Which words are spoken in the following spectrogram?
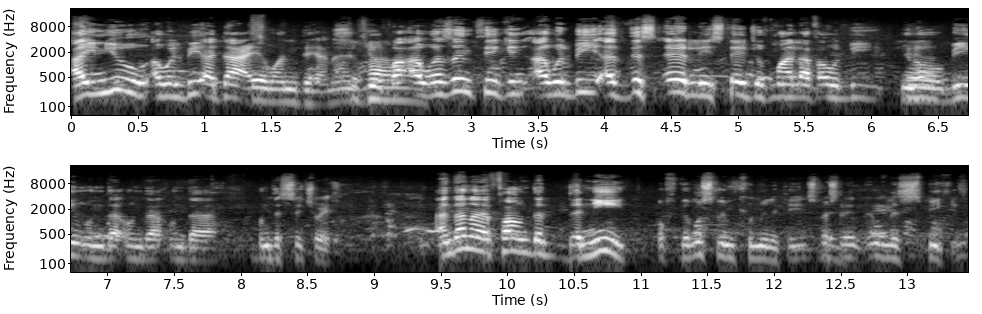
I knew I will be a da'iyah one day, and I knew, but I wasn't thinking I will be at this early stage of my life. I will be, you know, being on the on the on the on the situation. And then I found that the need of the Muslim community, especially in English speaking,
